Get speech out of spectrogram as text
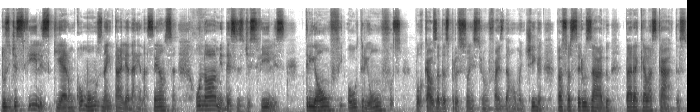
dos desfiles que eram comuns na Itália da Renascença, o nome desses desfiles, Triunfe ou Triunfos, por causa das procissões triunfais da Roma Antiga, passou a ser usado para aquelas cartas.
